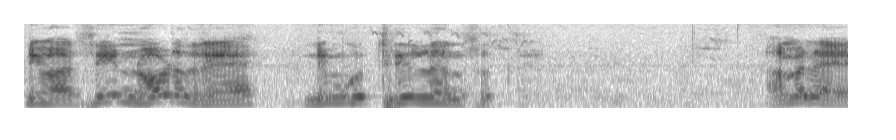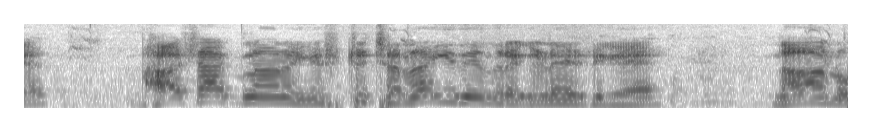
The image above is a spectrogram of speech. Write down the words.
ನೀವು ಆ ಸೀನ್ ನೋಡಿದ್ರೆ ನಿಮಗೂ ಥ್ರಿಲ್ ಅನಿಸುತ್ತೆ. ಆಮೇಲೆ ಭಾಷಾ ಜ್ಞಾನ ಎಷ್ಟು ಚೆನ್ನಾಗಿದೆ ಅಂದರೆ ಗಣೇಶ್ಗೆ, ನಾನು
